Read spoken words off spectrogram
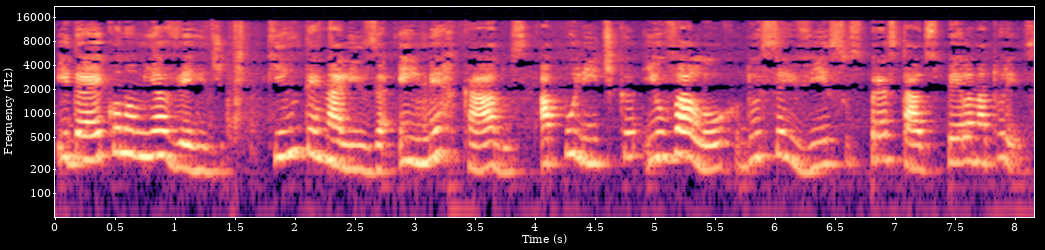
e da economia verde, que internaliza em mercados a política e o valor dos serviços prestados pela natureza.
